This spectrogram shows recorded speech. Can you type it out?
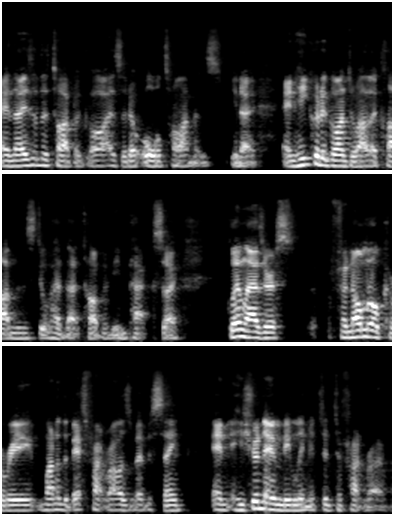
and those are the type of guys that are all timers, you know. And he could have gone to other clubs and still had that type of impact. So, Glenn Lazarus, phenomenal career, one of the best front rowers I've ever seen and he shouldn't even be limited to front row.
